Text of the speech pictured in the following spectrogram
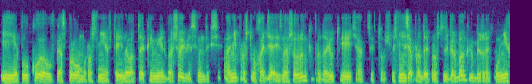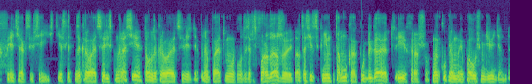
и Лукойл, Газпром, Роснефть и Новотек имеют большой вес в индексе, они просто, уходя из нашего рынка, продают и эти акции тоже. То есть нельзя продать просто Сбербанк и убежать. У них эти акции все есть. Если закрывается риск на России, то он закрывается везде. Поэтому вот эти распродажи, относиться к ним тому, как убегают и хорошо. Мы купим и получим дивиденды.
